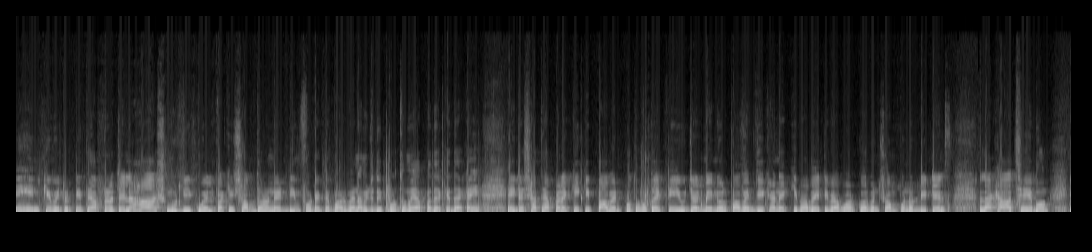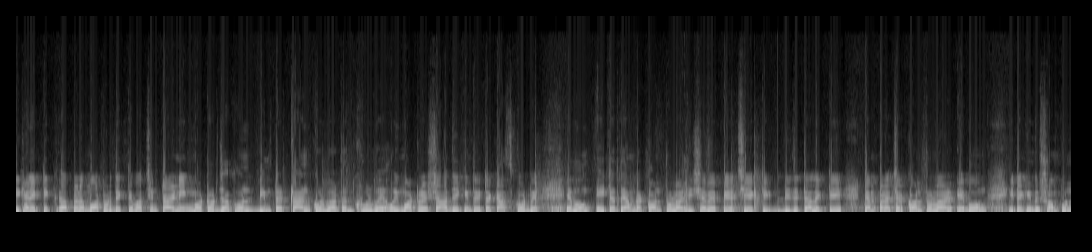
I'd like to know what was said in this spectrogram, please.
এই ইনকিউবেটরটিতে আপনারা চাইলে হাঁস, মুরগি, কোয়েল পাখি সব ধরনের ডিম ফোটাতে পারবেন। আমি যদি প্রথমে আপনাদেরকে দেখাই, এটার সাথে আপনারা কি কি পাবেন? প্রথমত একটি ইউজার ম্যানুয়াল পাবেন, যেখানে কীভাবে এটি ব্যবহার করবেন, সম্পূর্ণ ডিটেলস লেখা আছে এবং এখানে একটি আপনারা মোটর দেখতে পাচ্ছেন, টার্নিং মোটর। যখন ডিমটা টার্ন করবে, অর্থাৎ ঘুরবে, ওই মোটরের সাহায্যে কিন্তু এটা কাজ করবে। এবং এইটাতে আমরা কন্ট্রোলার হিসেবে পেয়েছি একটি ডিজিটাল একটি টেম্পারেচার কন্ট্রোলার এবং এটা কিন্তু সম্পূর্ণ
